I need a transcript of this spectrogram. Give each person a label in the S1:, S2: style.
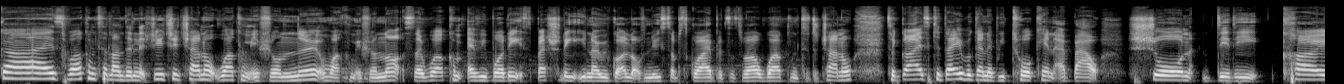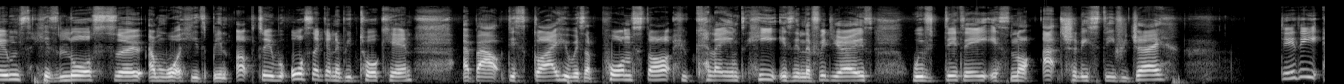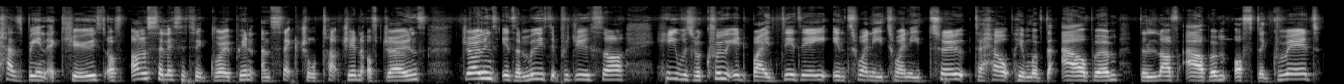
S1: guys, welcome to London Lips YouTube channel. Welcome if you're new and welcome if you're not. So welcome everybody, especially, you know, we've got a lot of new subscribers as well. Welcome to the channel. So guys, today we're going to be talking about Sean Diddy Combs, his lawsuit and what he's been up to. We're also going to be talking about this guy who is a porn star who claimed he is in the videos with Diddy. It's not actually Stevie J. Diddy has been accused of unsolicited groping and sexual touching of Jones. Jones is a music producer. He was recruited by Diddy in 2022 to help him with the album, the Love album, Off the Grid.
